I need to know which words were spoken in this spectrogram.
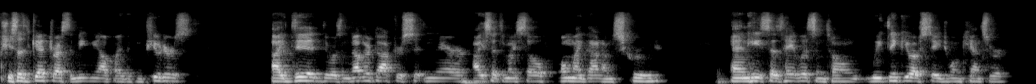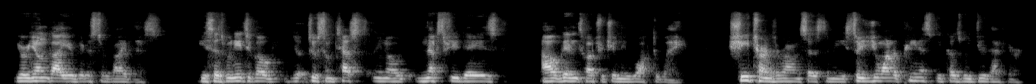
She says, get dressed and meet me out by the computers. I did. There was another doctor sitting there. I said to myself, oh my God, I'm screwed. And he says, hey, listen, Tone, we think you have stage one cancer. You're a young guy. You're going to survive this. He says, we need to go do some tests, you know, next few days. I'll get in touch with you. And he walked away. She turns around and says to me, so you want a penis? Because we do that here.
